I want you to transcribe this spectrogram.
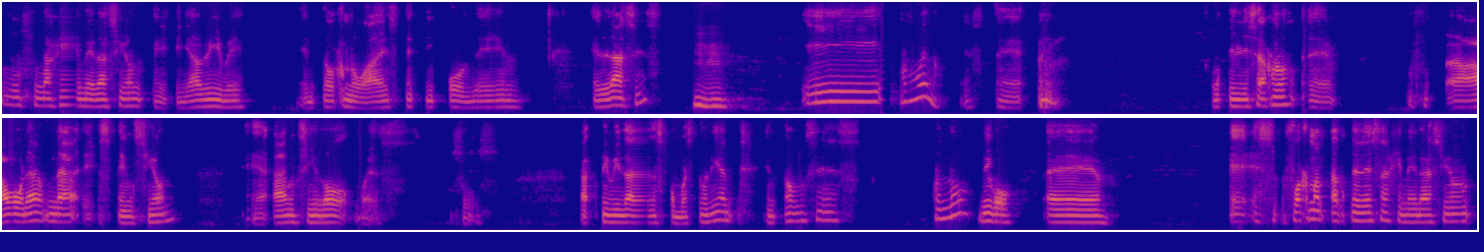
Es una generación que ya vive en torno a este tipo de enlaces. Y pues bueno, este, utilizarlos eh, ahora una extensión eh, han sido pues sus actividades como estudiante. Entonces, pues no, digo, eh, forman parte de esa generación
